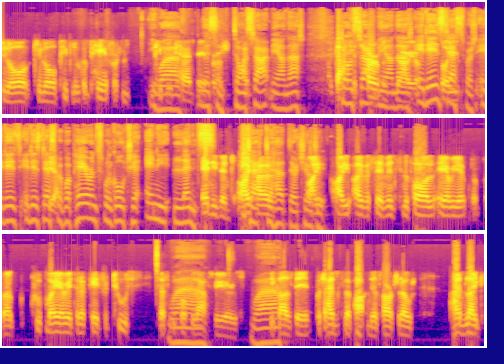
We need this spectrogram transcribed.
you know, you know, people who can pay for people who can't pay for it well, listen, don't start me on that. Don't start me on scenario. that. It is so desperate. You, it is. It is desperate. Yeah. But parents will go to any lengths. Any length. I to, have, to help their children. I, I, I have a St Vincent de Paul area, a group in my area that I've paid for two assessment wow. the last few years. Wow. Because they put their hands in the pocket and they sort it out. And like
